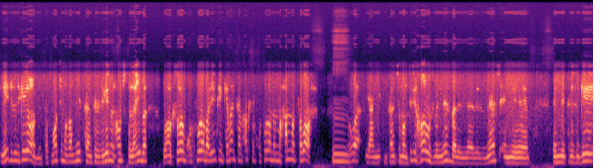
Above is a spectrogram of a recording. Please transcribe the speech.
ليه تريزيجيه يقعد؟ أنت في ماتش موزمبيق كان تريزيجيه من انشط اللعيبة وأكثرهم خطورة بل يمكن كمان كان أكثر خطورة من محمد صلاح. هو يعني ما كانش منطقي خالص بالنسبة لل- للناس ان إن تريزيجيه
